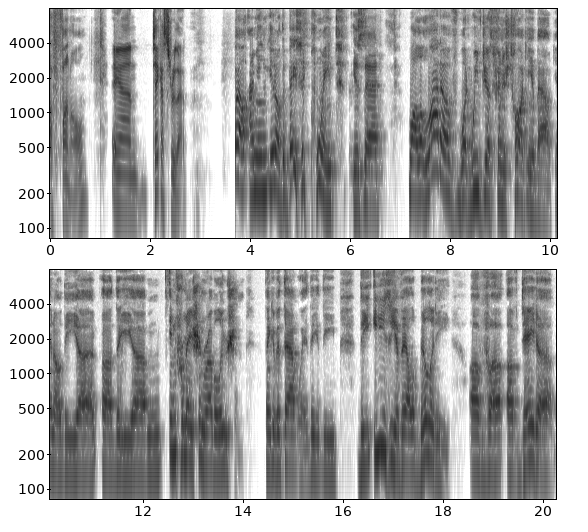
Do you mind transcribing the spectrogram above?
a funnel and take us through that. Well, I mean, you know, the basic point is that while a lot of what we've just finished talking about, you know, the uh, uh, the um, information revolution, Think of it that way. The the the easy availability of uh, of data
